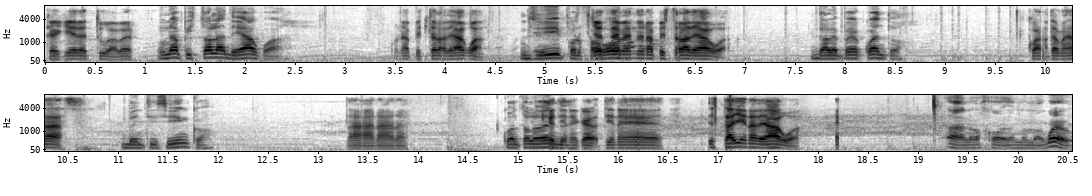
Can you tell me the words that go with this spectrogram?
¿Qué quieres tú? A ver, Una pistola de agua. una pistola de agua. Sí, por Yo te favor. vendo una pistola de agua. Dale, pues, ¿cuánto? ¿Cuánto me das? 25. Nada, nada, nada. ¿Cuánto lo Que vende? tiene que, tiene, está llena de agua. Ah, no jodas, mamá huevo.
